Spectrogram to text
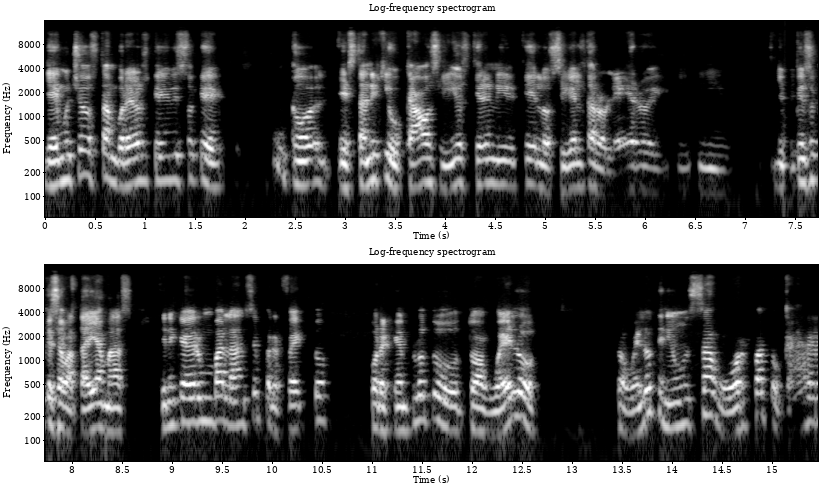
Y hay muchos tamboreros que he visto que, están equivocados y ellos quieren ir que lo siga el tarolero y, yo pienso que se batalla más tiene que haber un balance perfecto. Por ejemplo, tu, tu abuelo, tu abuelo tenía un sabor para tocar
